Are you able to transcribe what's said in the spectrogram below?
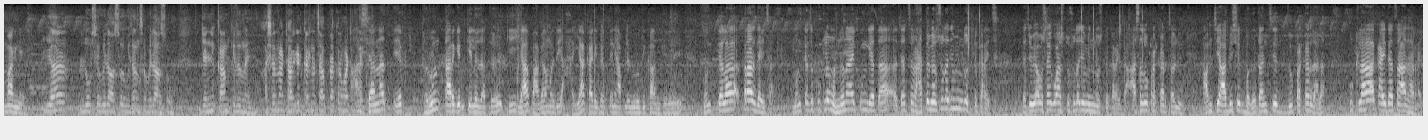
मागणी आहे. या लोकसभेला असो विधानसभेला असो ज्यांनी काम केलं नाही अशांना टार्गेट करण्याचा हा प्रकार वाटत नाही. एक ठरून टार्गेट केलं जातं की या भागामध्ये हा- या कार्यकर्त्याने आपल्या विरोधी काम केलेलं आहे. मग त्याला त्रास द्यायचा. मग त्याचं कुठलं म्हणणं न ऐकून घेता त्याचं राहतं घरसुद्धा जमीनदोस्त करायचं. त्याचे व्यावसायिक वास्तूसुद्धा जमीनदोस्त करायचा. असा जो प्रकार चालू आहे. आमचे अभिषेक भगतांचे जो प्रकार झाला कुठला कायद्याचा आधार नाही.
